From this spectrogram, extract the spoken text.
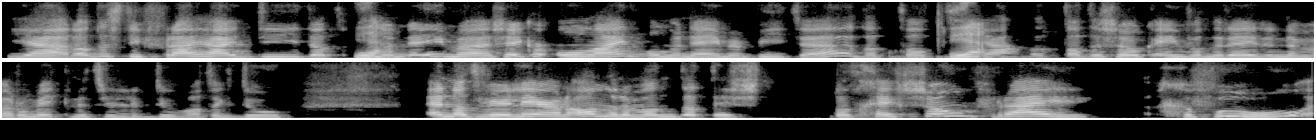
Ja, dat is die vrijheid die dat ondernemen, ja. zeker online ondernemen, biedt. Hè? Dat, dat, ja. ja. dat, dat is ook een van de redenen waarom ik natuurlijk doe wat ik doe. En dat weer leer aan anderen, want dat, is, dat geeft zo'n vrij gevoel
